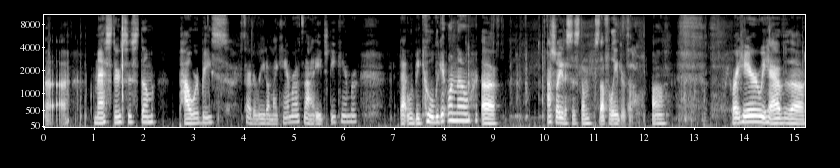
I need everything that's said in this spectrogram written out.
uh, Master System Power Base. It's hard to read on my camera. It's not an HD camera. That would be cool to get one though. Uh, I'll show you the system stuff later though. Uh, right here we have the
